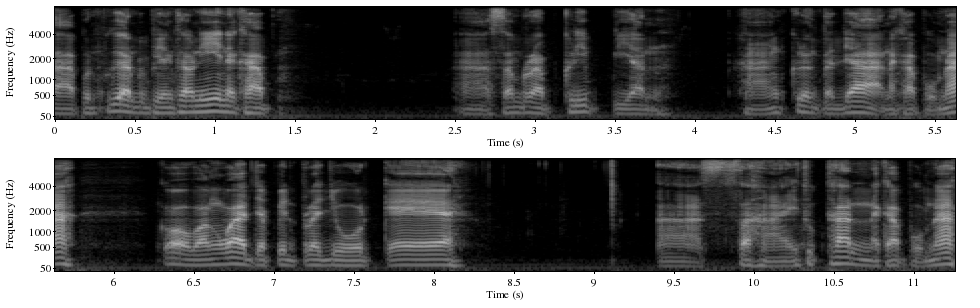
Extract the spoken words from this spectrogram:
ลาเพื่อนๆไปเพียงเท่านี้นะครับสำหรับคลิปเปลี่ยนหางเครื่องตัดหญ้านะครับผมนะ ก็หวังว่าจะเป็นประโยชน์แก่สหายทุกท่านนะครับผมนะ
